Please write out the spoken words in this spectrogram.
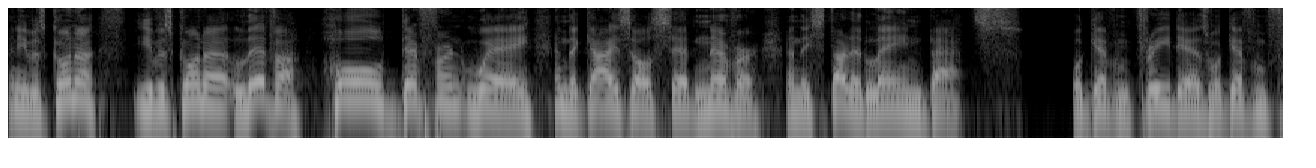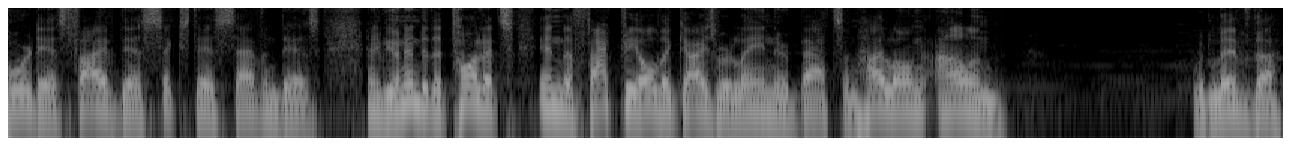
and he was gonna he was gonna live a whole different way. And the guys all said never. And they started laying bets. We'll give him three days, we'll give him four days, five days, six days, seven days. And if you went into the toilets in the factory, all the guys were laying their bets on how long Alan would live the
